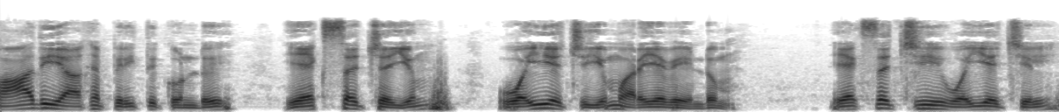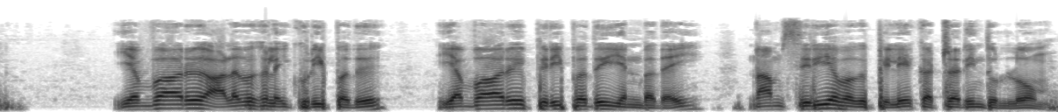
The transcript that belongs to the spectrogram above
பாதியாக பிரித்து கொண்டு எக்ஸ் அச்சையும் ஒய் அச்சையும் வரைய வேண்டும். எக்ஸ் அச்சு ஒய் அச்சில் எவ்வாறு அளவுகளை குறிப்பது எவ்வாறு பிரிப்பது என்பதை நாம் சிறிய வகுப்பிலே கற்றறிந்துள்ளோம்.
